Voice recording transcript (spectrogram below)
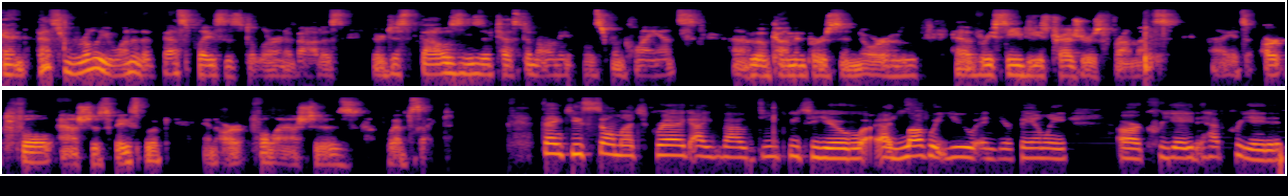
and that's really one of the best places to learn about us. There are just thousands of testimonials from clients uh, who have come in person or who have received these treasures from us. Uh, it's Artful Ashes Facebook and Artful Ashes website. Thank you so much, Greg. I bow deeply to you. I love what you and your family are create have created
